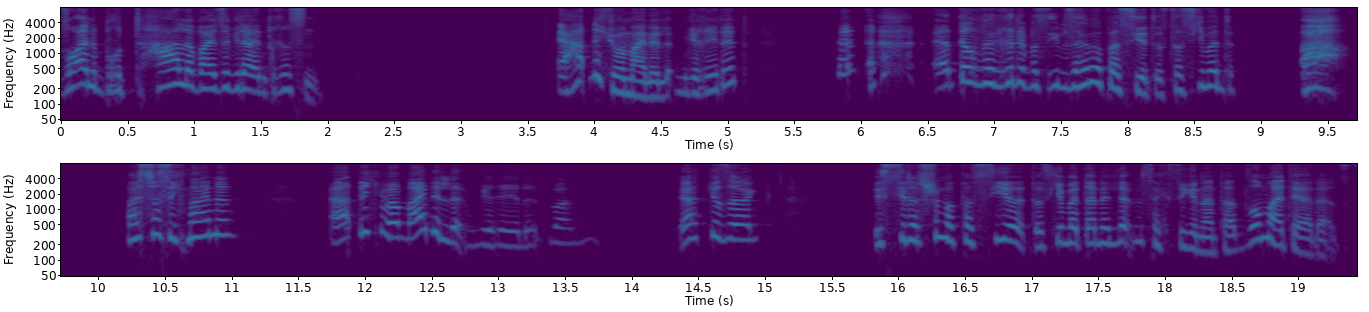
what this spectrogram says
so eine brutale Weise wieder entrissen. Er hat nicht über meine Lippen geredet. Er, hat darüber geredet, was ihm selber passiert ist, dass jemand, ah, weißt du, was ich meine? Er hat nicht über meine Lippen geredet, Mann. Er hat gesagt, ist dir das schon mal passiert, dass jemand deine Lippen sexy genannt hat? So meinte er das.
